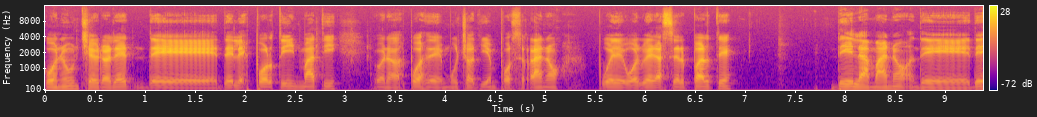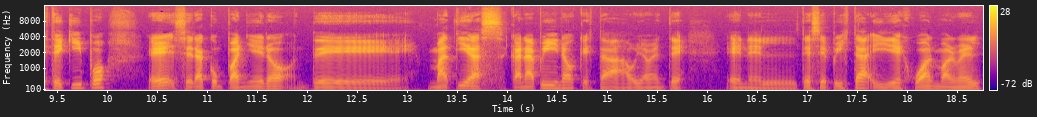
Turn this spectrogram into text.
con un Chevrolet de, del Sporting Mati bueno después de mucho tiempo Serrano puede volver a ser parte de la mano de, de este equipo eh, será compañero de Matías Canapino, que está obviamente en el TC Pista, y de Juan Manuel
